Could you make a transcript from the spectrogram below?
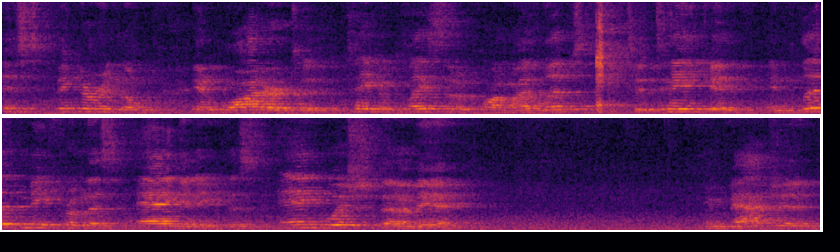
his finger in the in water to take and place it upon my lips to take and, and lift me from this agony, this anguish that I'm in. Imagine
